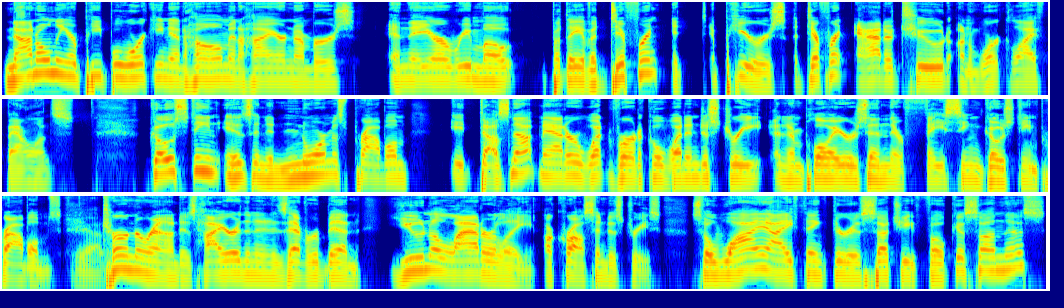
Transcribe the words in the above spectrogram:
Not only are people working at home in higher numbers and they are remote, but they have a different, it appears, a different attitude on work life balance. Ghosting is an enormous problem. It does not matter what vertical, what industry an employer is in, they're facing ghosting problems yeah. turnaround is higher than it has ever been unilaterally across industries. So, why I think there is such a focus on this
